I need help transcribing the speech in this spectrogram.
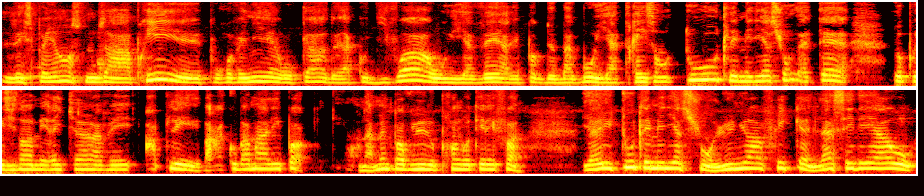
l'expérience nous a appris, pour revenir au cas de la Côte d'Ivoire, où il y avait à l'époque de Bagbo, il y a 13 ans, toutes les médiations de la Terre, le président américain avait appelé Barack Obama à l'époque. On n'a même pas voulu le prendre au téléphone. Il y a eu toutes les médiations, l'Union africaine, la CDAO,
